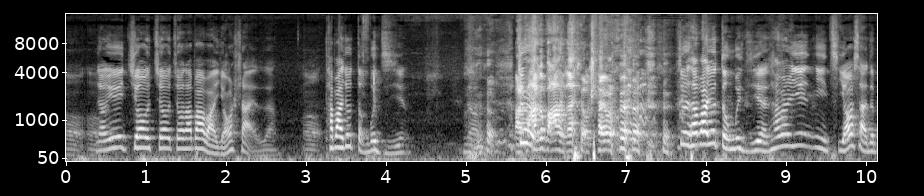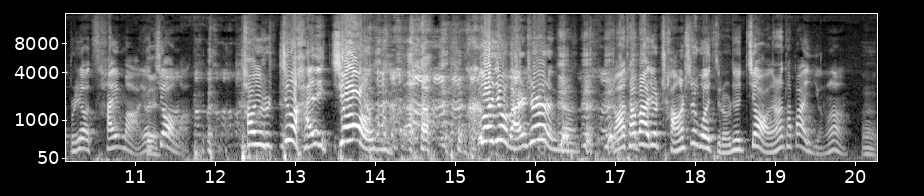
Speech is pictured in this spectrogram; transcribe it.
嗯你知道，因为教教教他爸爸摇骰子，嗯他爸就等不及。你知道吗？开了。就是他爸就等不及，他们因为你摇骰子不是要猜嘛，要叫嘛，他们就是这还得叫，喝就完事儿了，你知道吗？然后他爸就尝试过几轮就叫，然后他爸赢了，嗯，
